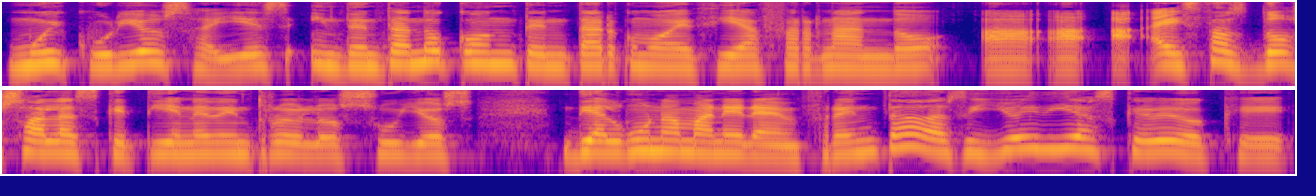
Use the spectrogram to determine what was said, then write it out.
muy curiosa y es intentando contentar, como decía Fernando, a, a, estas dos alas que tiene dentro de los suyos de alguna manera enfrentadas. Y yo hay días que veo que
